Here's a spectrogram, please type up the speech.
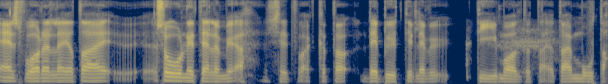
ensi vuodelle jotain suunnitelmia, sit vaikka tuon debyyttilevy tiimoilta tai jotain muuta?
